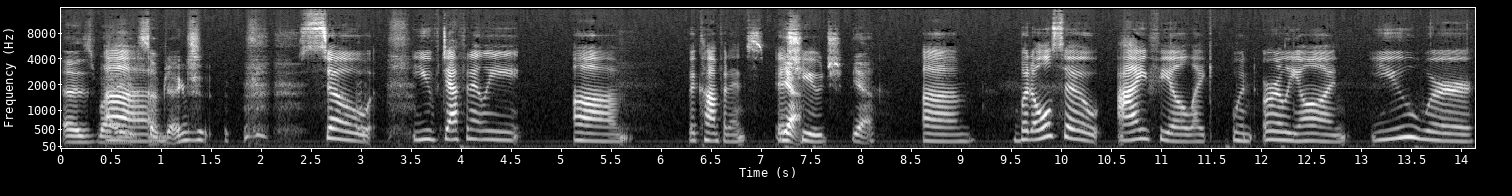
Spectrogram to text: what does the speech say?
as my Um, subject? So you've definitely um the confidence is Yeah. huge. Yeah. Um but also I feel like when early on you were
